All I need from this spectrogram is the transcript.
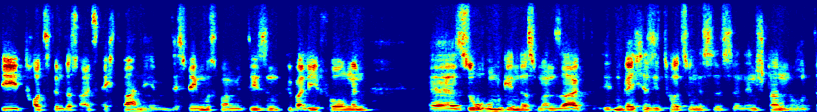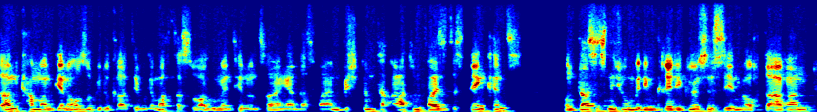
die trotzdem das als echt wahrnehmen. Deswegen muss man mit diesen Überlieferungen äh, so umgehen, dass man sagt, in welcher Situation ist es denn entstanden? Und dann kann man genauso, wie du gerade eben gemacht hast, so argumentieren und sagen, ja, das war eine bestimmte Art und Weise des Denkens. Und das ist nicht unbedingt religiös, das sehen wir auch daran,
